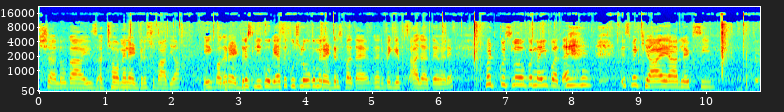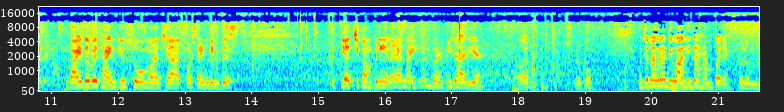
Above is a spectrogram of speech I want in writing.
चलो गाइस अच्छा हुआ मैंने एड्रेस छुपा दिया। एक अगर एड्रेस लीक हो गया ऐसे कुछ लोगों को मेरा एड्रेस पता है। घर पे गिफ्ट्स आ जाते हैं मेरे। बट कुछ लोगों को नहीं पता है। इसमें क्या है यार let's see by the way thank you so much यार फॉर सेंडिंग दिस इतनी अच्छी कंपनी है ना यार। एक्साइटमेंट बढ़ती जा रही है। और रुको। मुझे लग रहा है दिवाली का हैम्पर है खोलो मैं।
